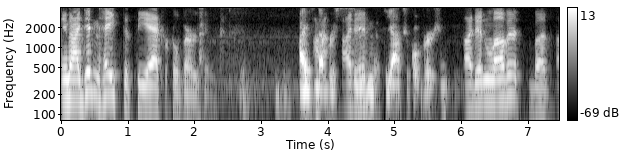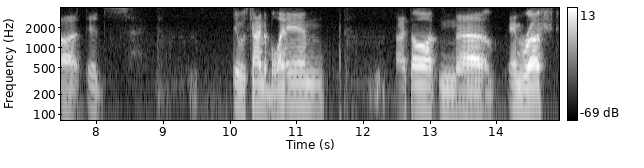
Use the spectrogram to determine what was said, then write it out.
and I didn't hate the theatrical version. I've never I seen didn't- the theatrical version. I didn't love it, but uh, it's it was kind of bland. I thought and uh, and rushed.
